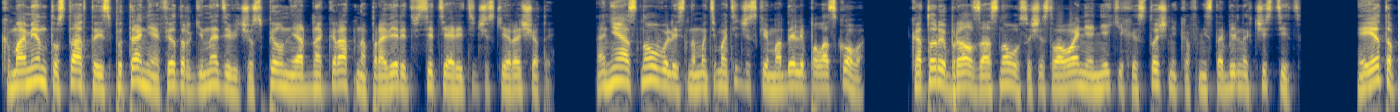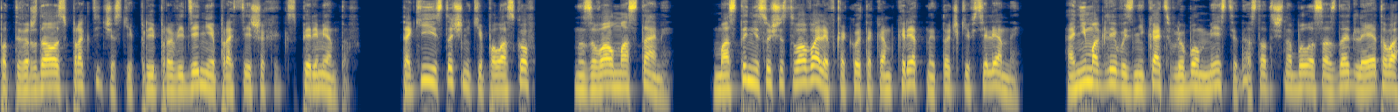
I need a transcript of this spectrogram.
К моменту старта испытания Федор Геннадьевич успел неоднократно проверить все теоретические расчеты. Они основывались на математической модели Полоскова, который брал за основу существование неких источников нестабильных частиц. И это подтверждалось практически при проведении простейших экспериментов. Такие источники Полосков называл мостами. Мосты не существовали в какой-то конкретной точке Вселенной. Они могли возникать в любом месте, достаточно было создать для этого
